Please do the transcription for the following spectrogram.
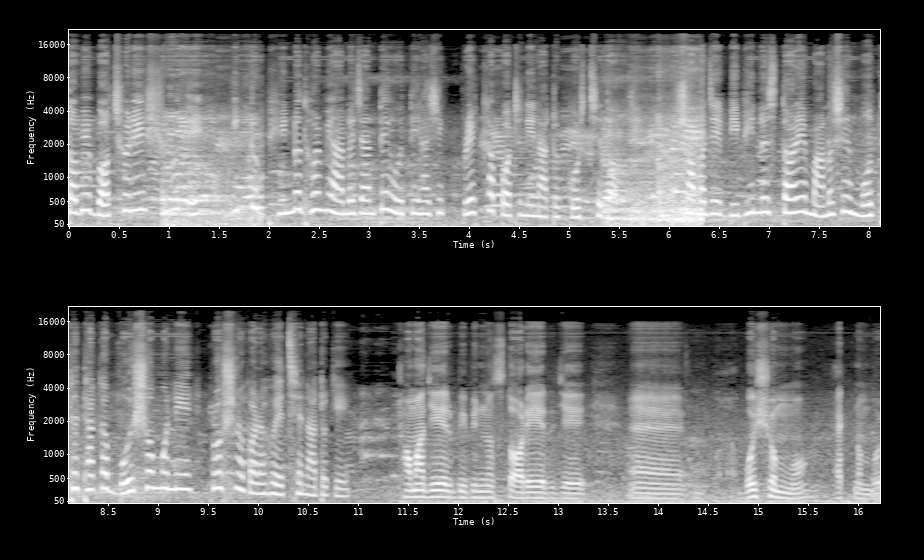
তবে বছরের শুরুতে একটু ভিন্ন ধর্মী আমেজ আনতে ঐতিহাসিক প্রেক্ষাপটে নিয়ে নাটক করছে দলটি। সমাজের বিভিন্ন স্তরে মানুষের মধ্যে থাকা বৈষম্য নিয়ে প্রশ্ন করা হয়েছে নাটকে। সমাজের বিভিন্ন স্তরের যে বৈষম্য, এক নম্বর।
